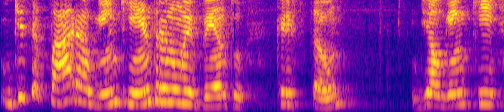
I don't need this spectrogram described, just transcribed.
O que separa alguém que entra num evento cristão de alguém que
